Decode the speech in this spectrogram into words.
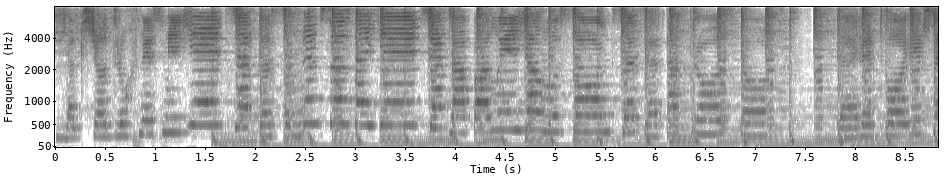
Якщо друг не сміється, то сумним все здається. Запали йому сонце, це так просто. Перетворив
